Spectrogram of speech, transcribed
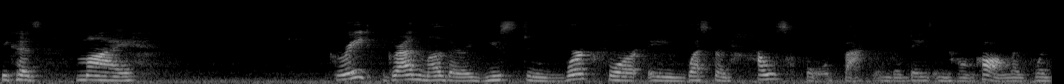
Because my great grandmother used to work for a Western household back in the days in Hong Kong, like when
